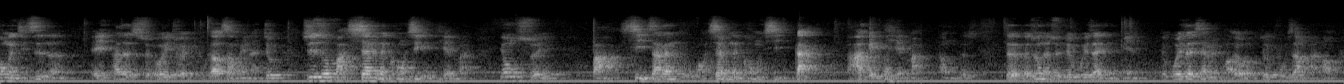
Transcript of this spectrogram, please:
通了几次呢，哎，它的水位就会浮到上面来，就就是说把下面的空隙给填满，用水把细沙跟土往下面的空隙带，把它给填满，那我们的这个河川的水就不会在里面，就不会在下面跑，就就浮上来哈。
